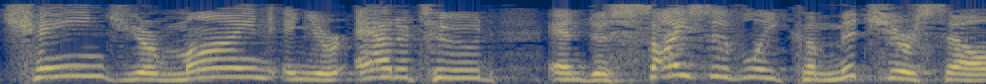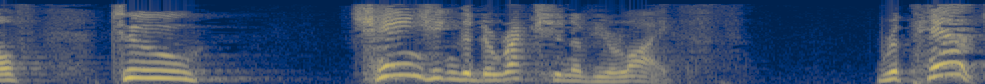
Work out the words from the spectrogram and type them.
change your mind and your attitude and decisively commit yourself to changing the direction of your life. Repent.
